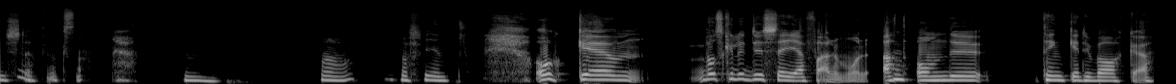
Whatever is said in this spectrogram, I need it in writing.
Just det. uppvuxna. Mm. Ja, vad fint. Och ehm, vad skulle du säga farmor? Att Mm. om du tänker tillbaka,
